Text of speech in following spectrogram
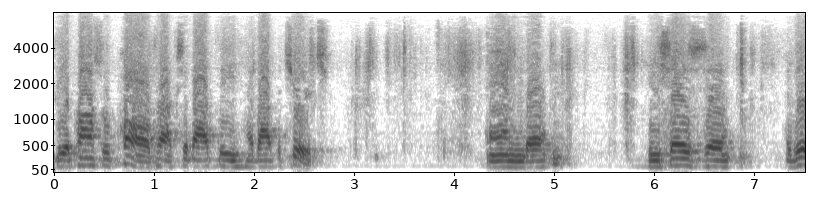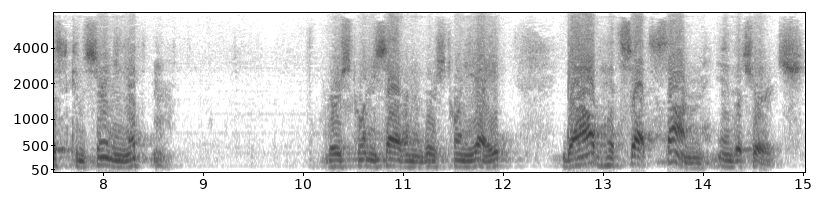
the Apostle Paul talks about the, about the church. And uh, he says uh, this concerning it, verse 27 and verse 28, God hath set some in the church.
